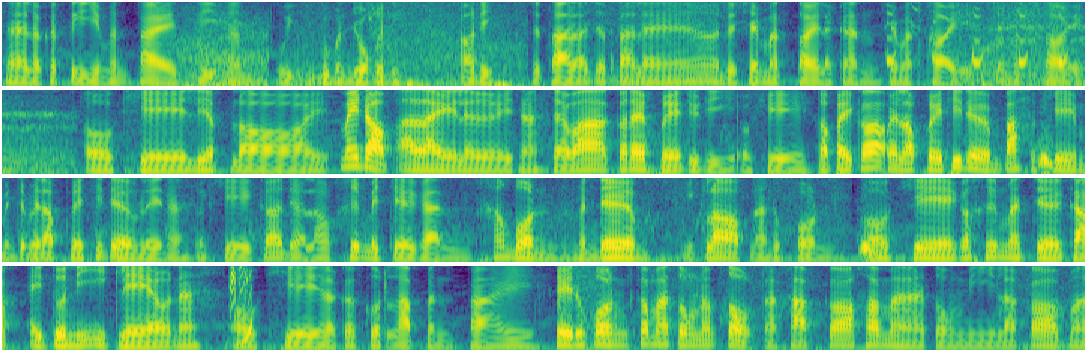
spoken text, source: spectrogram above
ใช่แล้วก็ตีมันไปตีมันอุ้ยดูมันยกกันดิเอาดิจะตายแล้วจะตายแล้ว เดี๋ยวใช้มัดต่อยแล้วกันใช้มัดต่อยใช้มัดต่อย โอเคเรียบร้อย ไม่ดรอปอะไรเลยนะ แต่ว่าก็ได้เควสอยู่ดีโอเค ต่อไปก็ไปรับเควสที่เดิมปะโอเคเหมือนจะไปรับเควสที่เดิมเลยนะโอเค ก็เดี๋ยวเราขึ้นไปเจอกันข้างบนเหมือนเดิมอีกรอบนะทุกคน โอเคก็ขึ้นมาเจอกับไอตัวนี้อีกแล้วนะ โอเคแล้วก็กดรับมันไปโอเคทุกคนก็มาตรงน้ำตกนะครับ ก็เข้ามาตรงนี้แล้วก็มา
